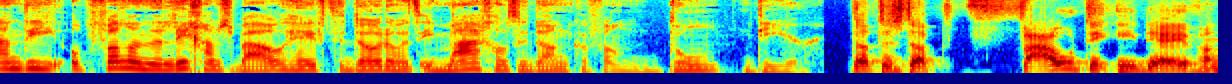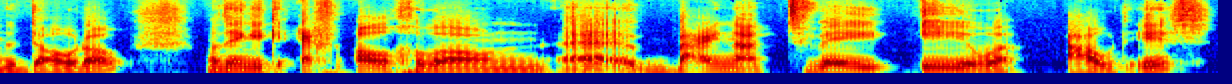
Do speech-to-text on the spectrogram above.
Aan die opvallende lichaamsbouw heeft de dodo het imago te danken van dom dier. Dat is dat foute idee van de dodo, wat denk ik echt al gewoon eh, bijna twee eeuwen oud is.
